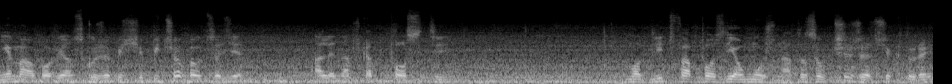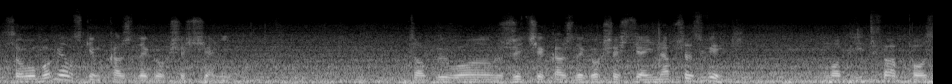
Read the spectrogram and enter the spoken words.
Nie ma obowiązku, żebyś się biczował codziennie, ale na przykład posty, modlitwa, post, jałmużna to są trzy rzeczy, które są obowiązkiem każdego chrześcijanina. To było życie każdego chrześcijanina przez wieki. Modlitwa, post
